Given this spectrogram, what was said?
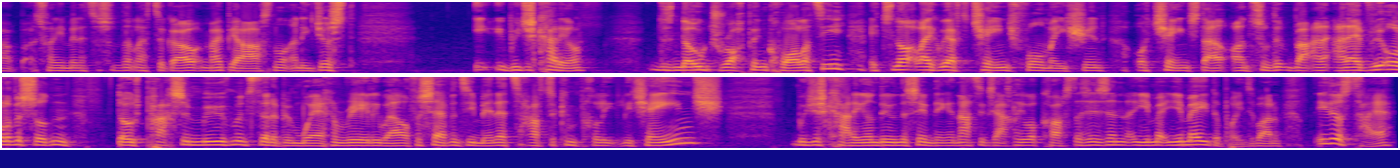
uh, 20 minutes or something left to go. It might be Arsenal, and he just he- we just carry on. There's no drop in quality. It's not like we have to change formation or change style on something. And and every all of a sudden, those passing movements that have been working really well for 70 minutes have to completely change. We just carry on doing the same thing, and that's exactly what Costas is. And you you made the point about him. He does tire.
